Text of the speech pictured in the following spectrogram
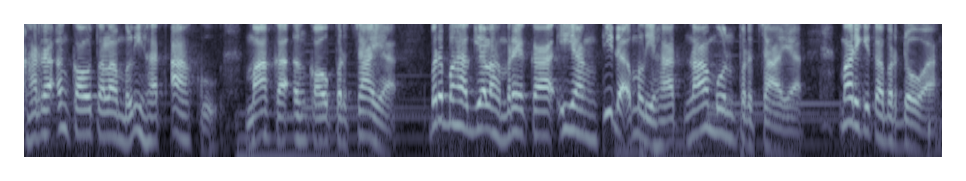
"Karena engkau telah melihat aku, maka engkau percaya." Berbahagialah mereka yang tidak melihat namun percaya. Mari kita berdoa.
